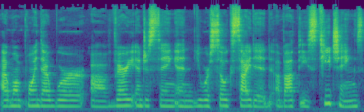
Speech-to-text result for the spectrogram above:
at one point that were uh, very interesting, and you were so excited about these teachings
